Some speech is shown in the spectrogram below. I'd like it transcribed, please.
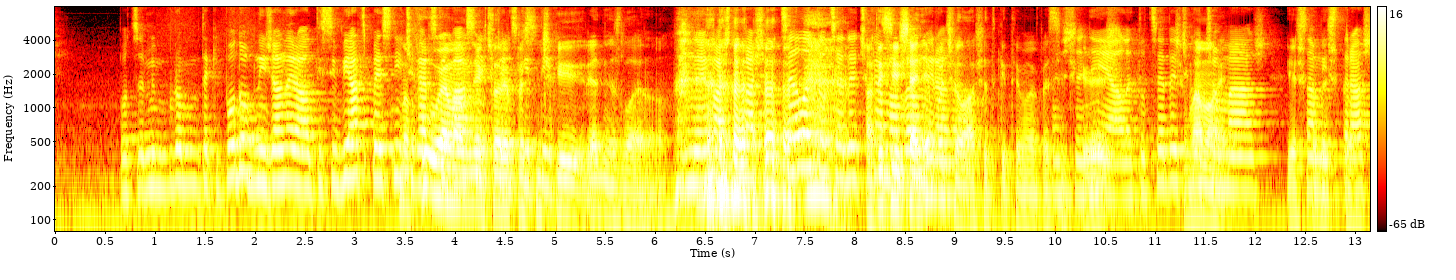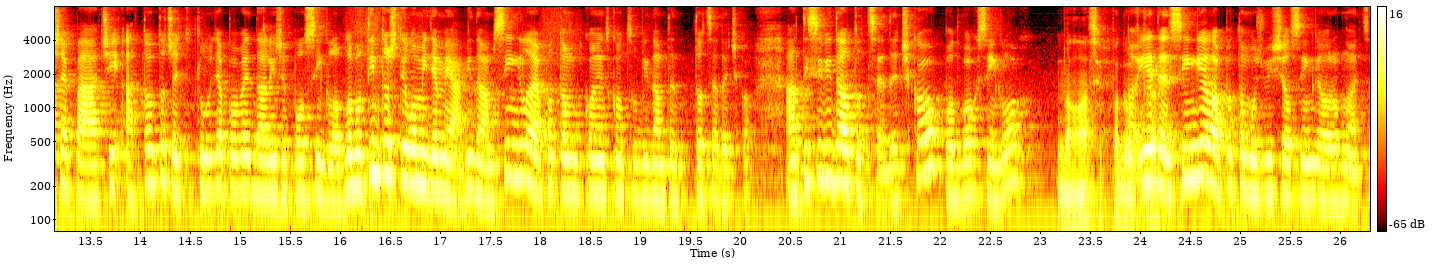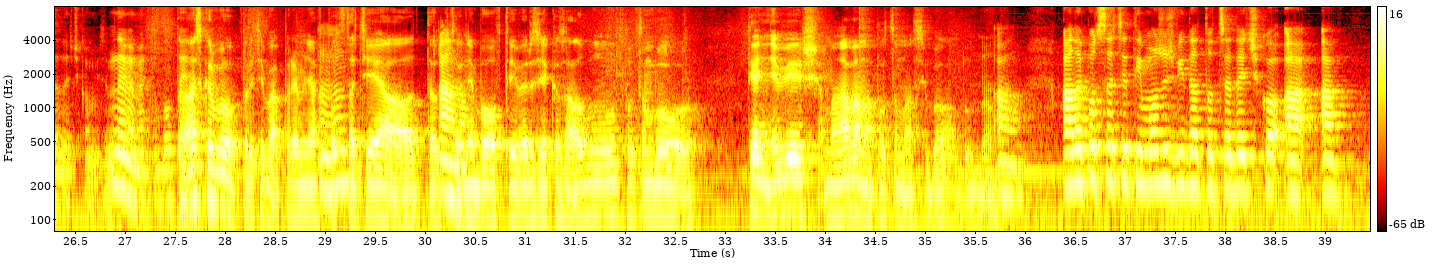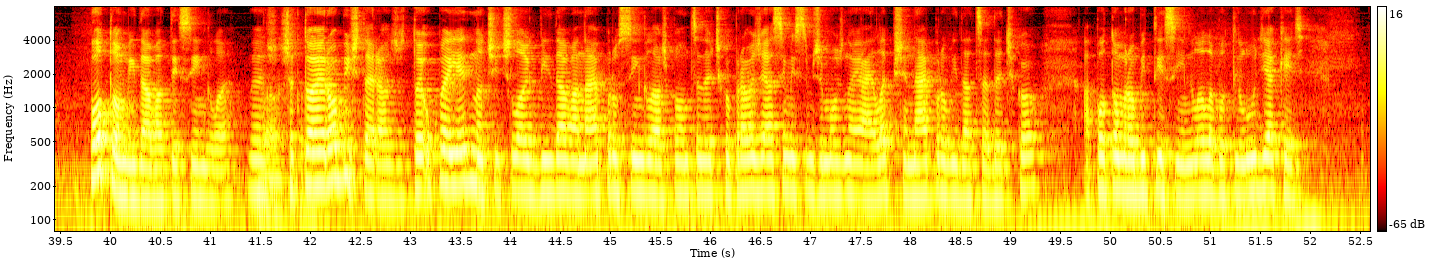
my robíme taký podobný žaner, ale ty si viac No pesničkársky, fú, ja mám niektoré básničkársky typ. pesničky riadne zlé, no. Nemáš, ty máš celé to CDčka A ty si ešte nepočula rada. všetky tie moje pesničky, Ešte vieš. nie, ale to CDčko, Čo čo máš, sa mi strašne páči a tomto, čo ti ľudia povedali, že po singloch, lebo týmto štýlom idem ja, vydám single a potom konec koncov vydám ten, to CDčko. Ale ty si vydal to CDčko po dvoch singloch, No asi po no dvoch, troch. jeden single a potom už vyšiel single rovno aj CDčko, myslím. Neviem, ako to bol. To je- najskôr bolo pre teba, pre mňa v Mhm. podstate, ale to, to nebolo v tej verzii ako z albumu, potom bolo Ty ani nevieš, mávam a potom asi bol album, no. Áno. Ale v podstate ty môžeš vydať to CDčko a, a potom vydávať tie single. Vieš? No, Však to aj robíš teraz. Že to je úplne jedno, či človek vydáva najprv single až potom CDčko. Práve že ja si myslím, že možno je aj lepšie najprv vydať CDčko a potom robiť tie single, lebo tí ľudia, keď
